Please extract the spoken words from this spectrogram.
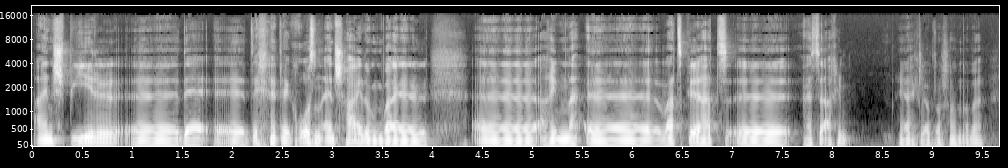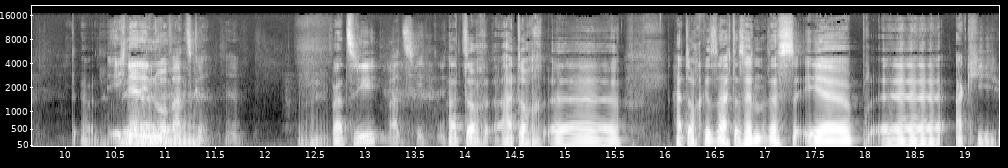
ein Spiel äh, der, der, der, großen Entscheidung, weil Achim äh, Watzke hat, äh, heißt er Achim? Ja, ich glaube doch schon, oder? Ich nenne ihn nur Watzke. Ja. Watzi, Watzi hat doch, hat doch, hat doch gesagt, dass er, dass er äh, Aki,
